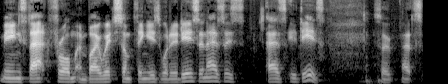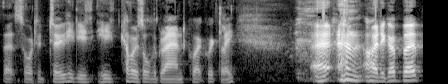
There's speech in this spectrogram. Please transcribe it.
means that from and by which something is what it is and as is as it is. So that's that's sorted too. He he covers all the ground quite quickly. Uh, Heidegger, but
